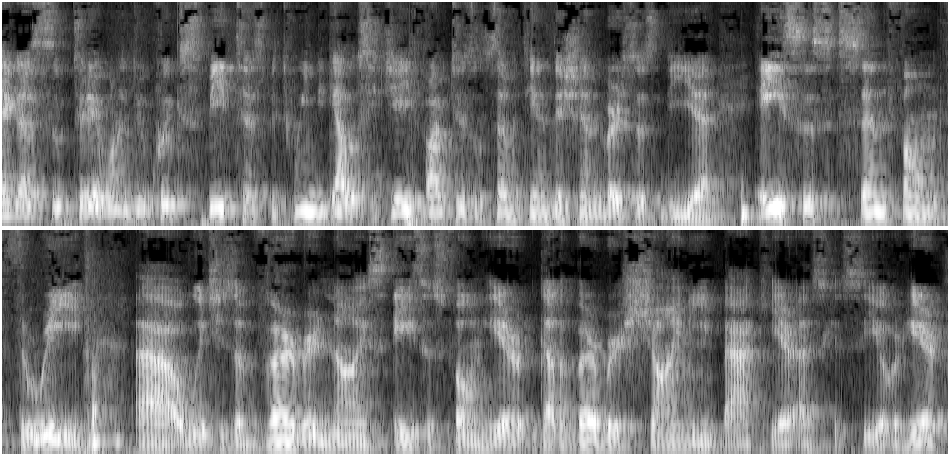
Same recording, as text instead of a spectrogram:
Hey guys, so today I want to do a quick speed test between the Galaxy J5 2017 edition versus the uh, Asus Zenfone 3, uh, which is a very very nice Asus phone here. Got a very very shiny back here as you can see over here.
